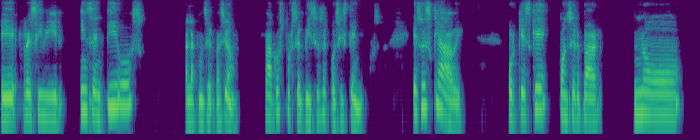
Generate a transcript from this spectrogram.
eh, recibir Incentivos a la conservación, pagos por servicios ecosistémicos. Eso es clave, porque es que conservar no,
